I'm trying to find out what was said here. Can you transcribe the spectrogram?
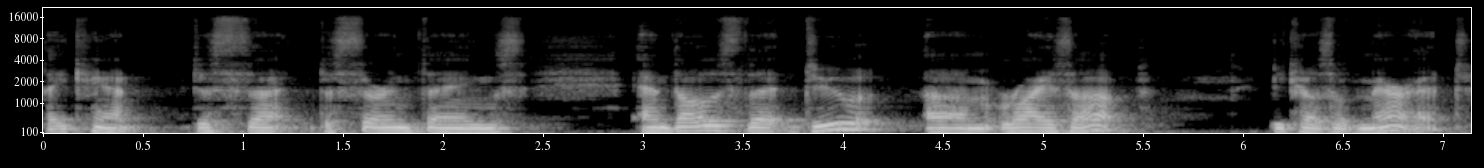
they can't discern, discern things. And those that do um, rise up because of merit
